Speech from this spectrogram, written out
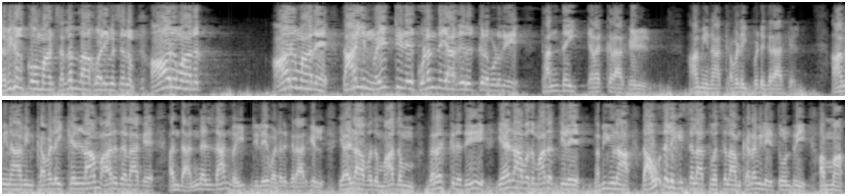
நபிகள் கோமான் ஸல்லல்லாஹு அலைஹி வஸல்லம் ஆறு மாத ஆறு மாத தாயின் வயிற்றிலே குழந்தையாக இருக்கிற பொழுதே தந்தை இறக்கிறார்கள். ஆமீனா கவலைப்படுகிறார்கள். ஆமினாவின் கவலைக்கெல்லாம் ஆறுதலாக அந்த அண்ணல் தான் வயிற்றிலே வளர்கிறார்கள். ஏழாவது மாதம் பிறக்கிறது. ஏழாவது மாதத்திலே நபியுனா தாவூத் அலைஹி ஸலாத்து வஸலாம் கனவிலே தோன்றி அம்மா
